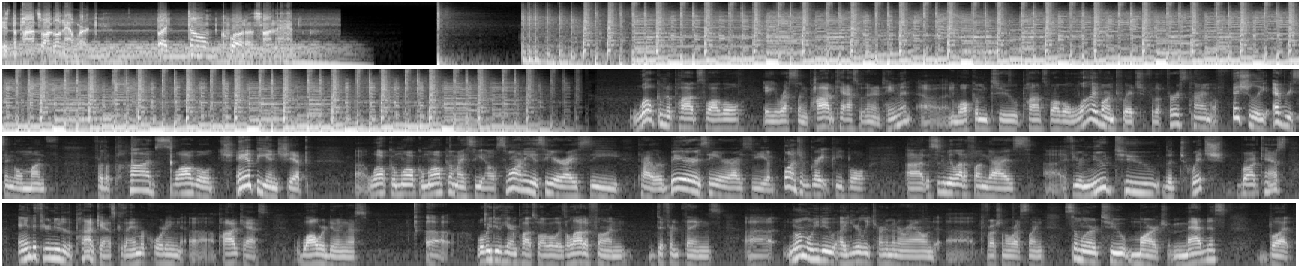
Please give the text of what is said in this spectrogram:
is the Podswoggle Network. But don't quote us on that. Welcome to Podswoggle, a wrestling podcast with entertainment, uh, and welcome to Podswoggle live on Twitch for the first time officially every single month for the Podswoggle Championship. Uh, welcome, welcome, welcome. I see El Swanee is here. I see Tyler Beer is here. I see a bunch of great people. Uh, this is going to be a lot of fun, guys. Uh, if you're new to the Twitch broadcast, and if you're new to the podcast, because I am recording uh, a podcast while we're doing this, uh, what we do here in Podswoggle is a lot of fun, different things. Uh, normally, we do a yearly tournament around uh, professional wrestling, similar to March Madness, but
